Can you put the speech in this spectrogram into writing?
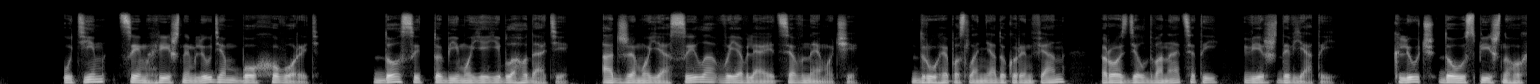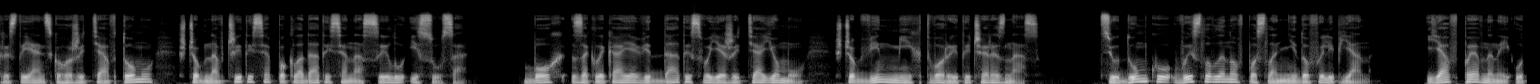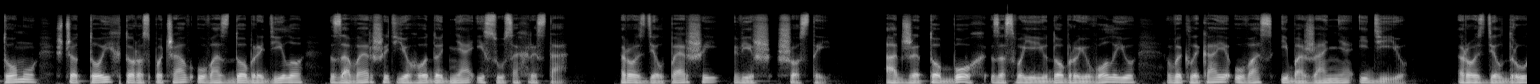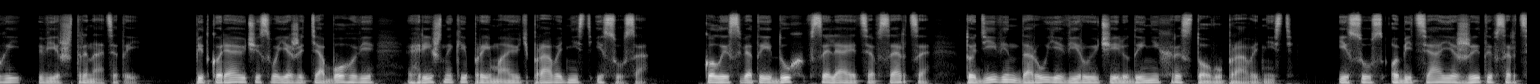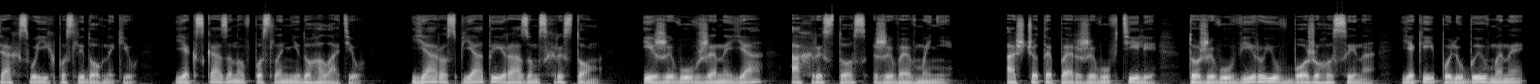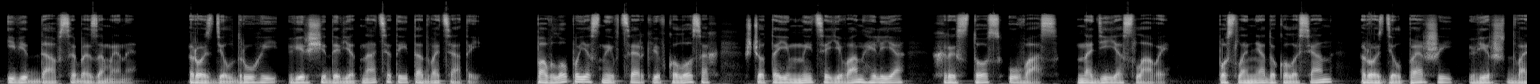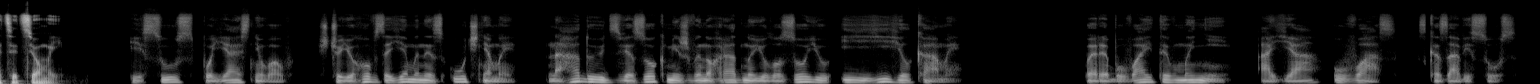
Утім, цим грішним людям Бог говорить Досить тобі моєї благодаті, адже моя сила виявляється в немочі. Друге послання до Коринфян, розділ 12, вірш 9. Ключ до успішного християнського життя в тому, щоб навчитися покладатися на силу Ісуса. Бог закликає віддати своє життя йому, щоб Він міг творити через нас. Цю думку висловлено в посланні до Филіп'ян. Я впевнений у тому, що той, хто розпочав у вас добре діло, завершить його до Дня Ісуса Христа. Розділ 1, вірш 6. Адже то Бог за своєю доброю волею викликає у вас і бажання, і дію. Розділ 2, вірш 13. Підкоряючи своє життя Богові, грішники приймають праведність Ісуса. Коли Святий Дух вселяється в серце, тоді Він дарує віруючій людині Христову праведність. Ісус обіцяє жити в серцях своїх послідовників, як сказано в посланні до Галатів: Я розп'ятий разом з Христом, і живу вже не я, а Христос живе в мені. А що тепер живу в тілі, то живу вірою в Божого Сина, який полюбив мене і віддав себе за мене. Розділ 2, вірші 19 та 20. Павло пояснив церкві в колосах, що таємниця Євангелія Христос у вас, надія слави. Послання до Колосян, розділ 1, вірш 27. Ісус пояснював, що його взаємини з учнями нагадують зв'язок між виноградною лозою і її гілками. Перебувайте в мені, а я у вас, сказав Ісус.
